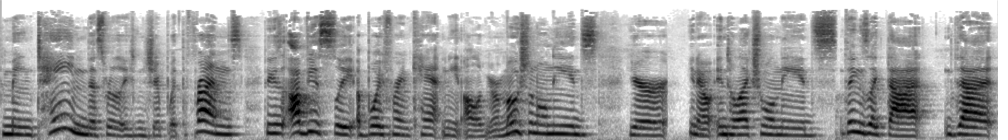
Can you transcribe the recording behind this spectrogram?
maintain this relationship with the friends because obviously a boyfriend can't meet all of your emotional needs, your you know, intellectual needs, things like that, that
